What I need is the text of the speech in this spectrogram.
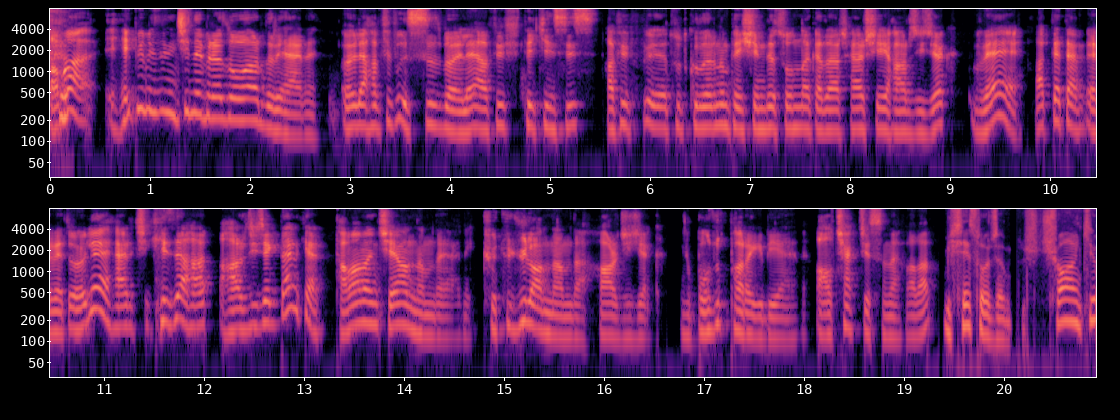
Ama hepimizin içinde biraz o vardır yani. Öyle hafif ıssız böyle, hafif tekinsiz, hafif e, tutkularının peşinde sonuna kadar her şeyi harcayacak. Ve hakikaten evet öyle herkese har- harcayacak derken tamamen şey anlamda yani kötücül anlamda harcayacak. Bozuk para gibi yani. Alçakçasına falan. Bir şey soracağım. Şu anki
